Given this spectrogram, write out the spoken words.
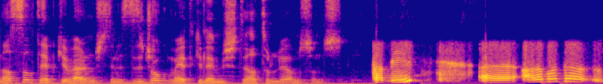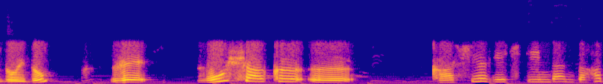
nasıl tepki vermiştiniz? Sizi çok mu etkilemişti? Hatırlıyor musunuz? Tabii. Ee, arabada duydum ve bu şarkı e, karşıya geçtiğinden daha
